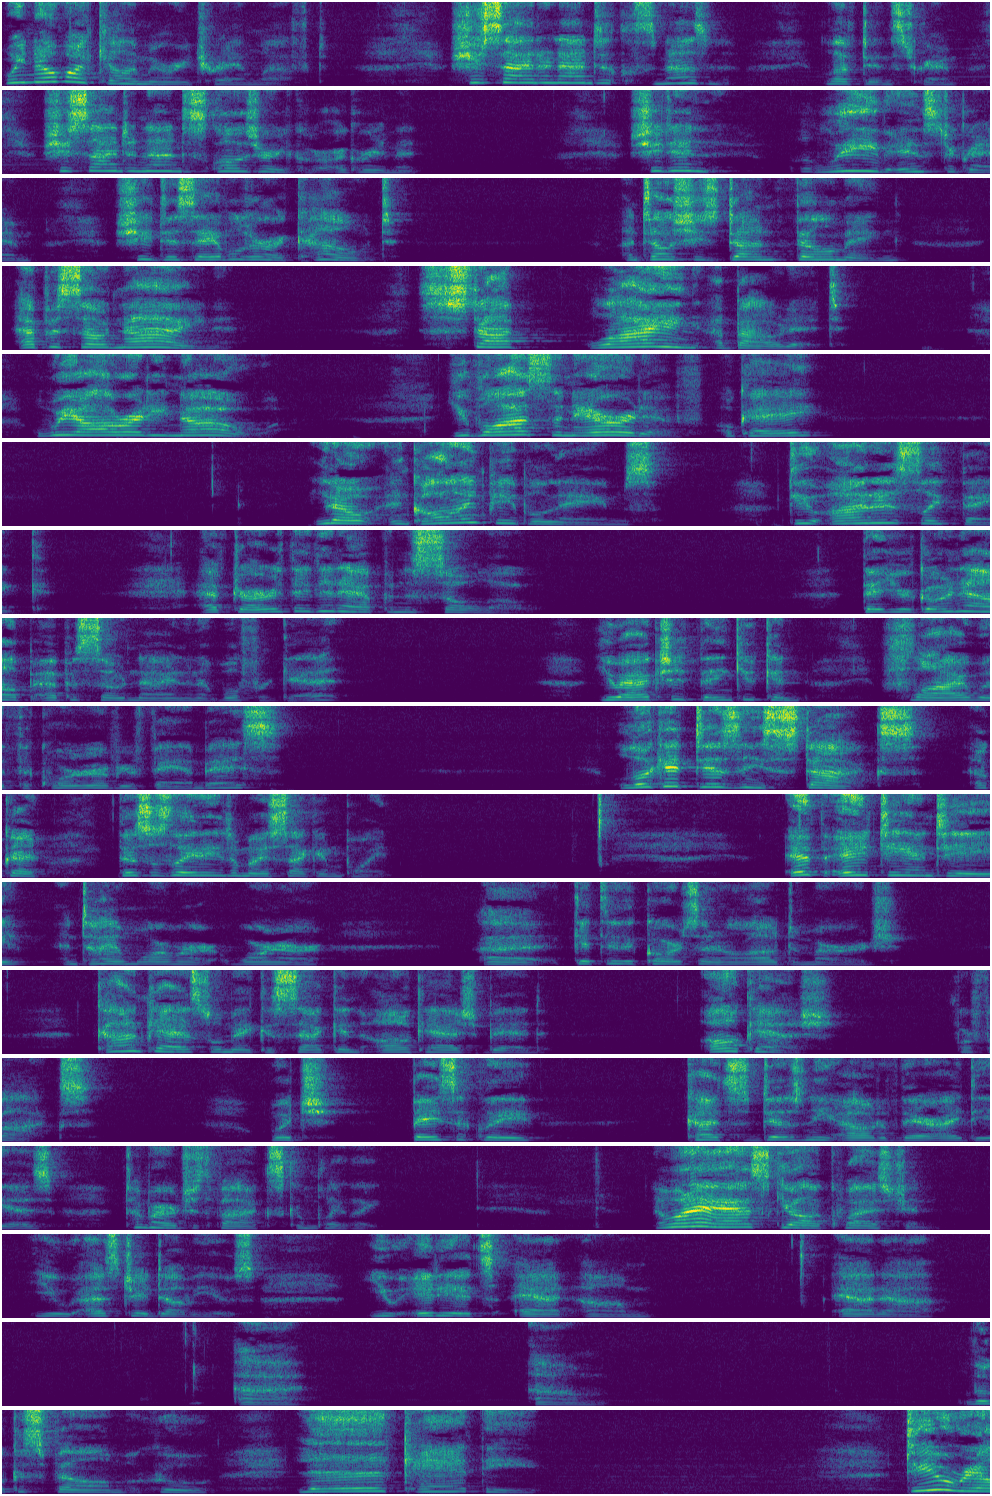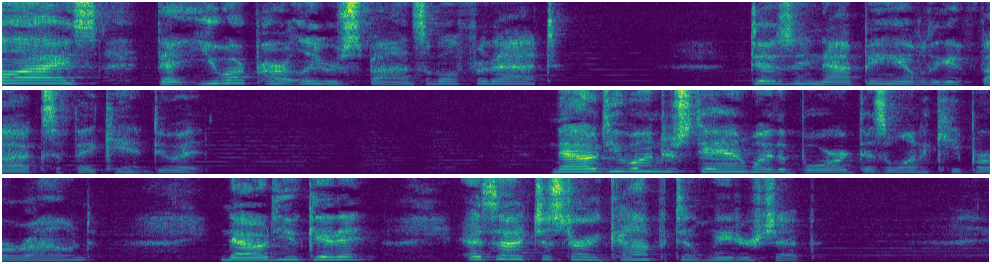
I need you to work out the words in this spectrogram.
We know why Kelly Marie Tran left. She signed a non-disclosure left Instagram. She signed a non-disclosure agreement. She didn't leave Instagram. She disabled her account until she's done filming episode 9. Stop lying about it. We already know. You've lost the narrative, okay? You know, and calling people names, do you honestly think, after everything that happened to Solo, that you're going to help episode 9 and that we'll forget? You actually think you can fly with a quarter of your fan base? Look at Disney's stocks. Okay, this is leading to my second point. If AT&T and Time Warner, Warner uh, get through the courts and are allowed to merge, Comcast will make a second all cash bid, all cash, for Fox, which basically cuts Disney out of their ideas to merge with Fox completely. I want to ask y'all a question, you SJWs, you idiots at um, at uh, uh, um, Lucasfilm who love Kathy do you realize that you are partly responsible for that? Disney not being able to get Fox if they can't do it? Now do you understand why the board doesn't want to keep her around? Now do you get it? It's not just her incompetent leadership.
